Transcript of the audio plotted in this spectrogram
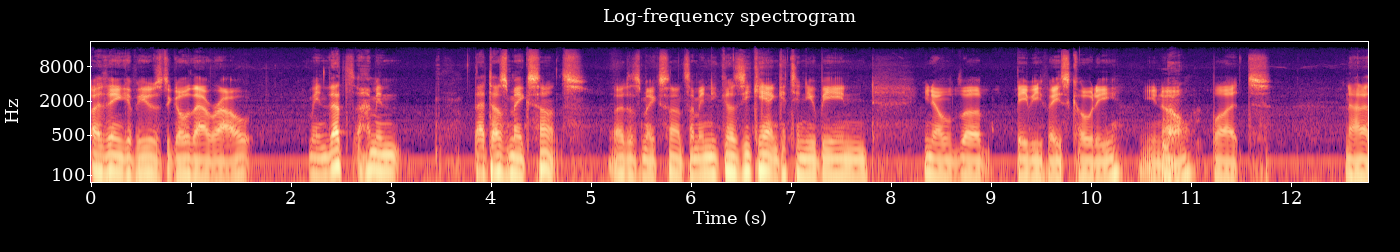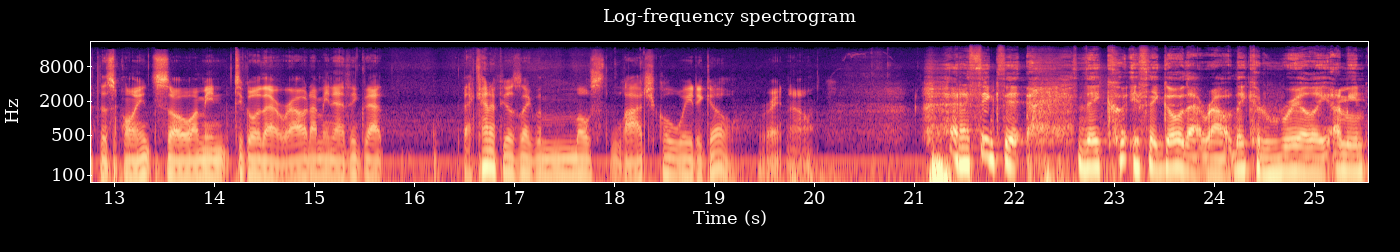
I think if he was to go that route, I mean, that's, I mean, that does make sense. That does make sense. I mean, because he can't continue being, you know, the babyface Cody, you know, No. but not at this point. So, I mean, to go that route, I mean, I think that that kind of feels like the most logical way to go right now. And I think that they could, if they go that route, they could really. I mean,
